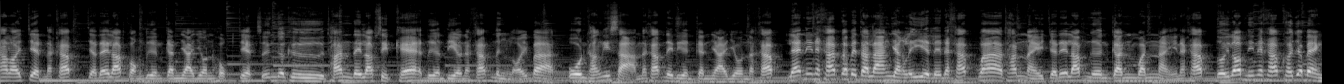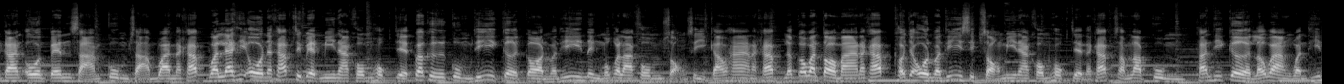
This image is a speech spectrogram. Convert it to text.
2507 นะครับ จะได้รับของเดือนกันยายน 67 ซึ่งก็คือท่านได้รับสิทธิ์แค่เดือนเดียวนะครับ 100 บาท โอนครั้งที่ 3 นะครับ ในเดือนกันยายนนะครับ และนี่นะครับก็เป็นตารางอย่างละเอียดเลยนะครับว่าท่านไหนจะได้รับเงินกันวันไหนนะครับโดยรอบนี้นะครับเขาจะแบ่งการโอนเป็น 3 กลุ่ม 3 วันนะครับ วันแรกที่โอนนะครับ 11 มีนาคม 67 ก็คือกลุ่มที่เกิดก่อนวันที่ 1 มกราคม 2495 นะครับ แล้วก็วันต่อมานะครับเขาจะโอนวันที่ 12 มีนาคม 67 นะครับสำหรับกลุ่มท่านที่เกิดระหว่างวันที่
